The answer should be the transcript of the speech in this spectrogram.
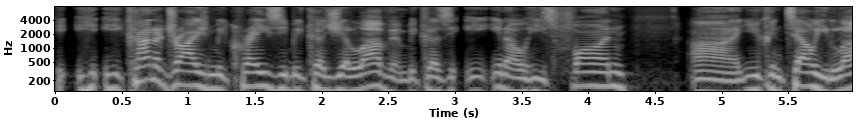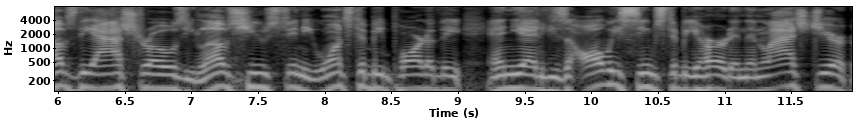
he he, he kind of drives me crazy because you love him because he, you know he's fun. Uh, you can tell he loves the Astros. He loves Houston. He wants to be part of the, and yet he's always seems to be hurt. And then last year,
